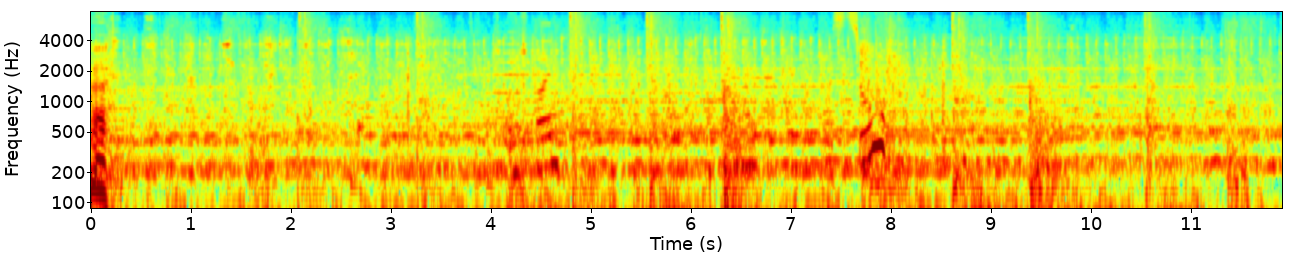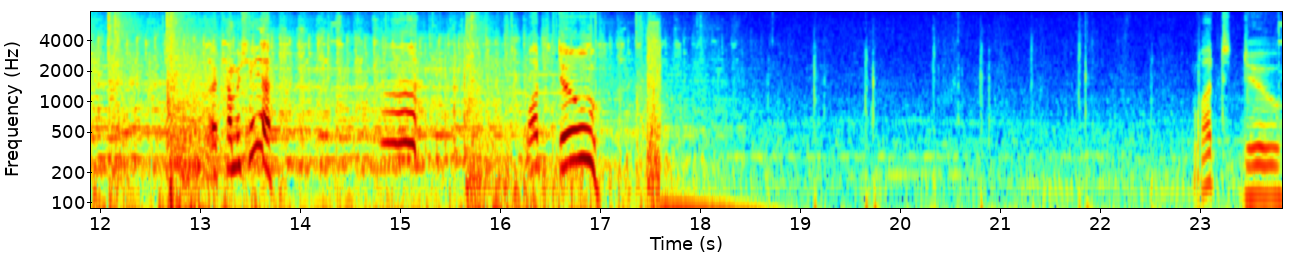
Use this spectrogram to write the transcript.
Ah. Da kam ich her. Ah. What do? What do?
